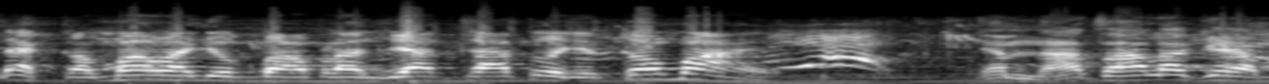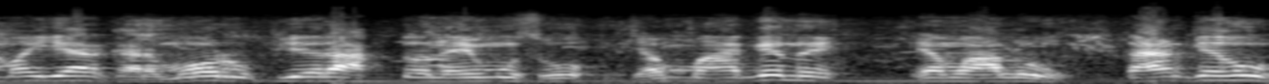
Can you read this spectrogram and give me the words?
ના કમાવા જો બાપડા વ્યાજ ખાતો છે કમાય. એમ ના ચાલે કે અમે યાર ઘરમાં રૂપિયો રાખતો નહીં હું શું? જેમ માગે નહીં એમ હાલું કારણ કે હું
